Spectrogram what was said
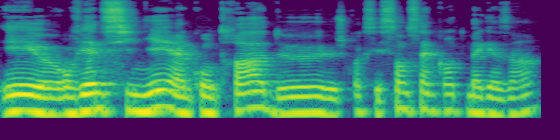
et on vient de signer un contrat de, je crois que c'est 150 magasins,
